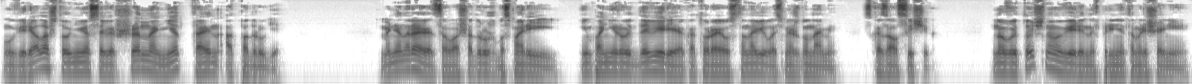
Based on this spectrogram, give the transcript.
уверяла, что у нее совершенно нет тайн от подруги. «Мне нравится ваша дружба с Марией, импонирует доверие, которое установилось между нами», — сказал сыщик. Но вы точно уверены в принятом решении?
